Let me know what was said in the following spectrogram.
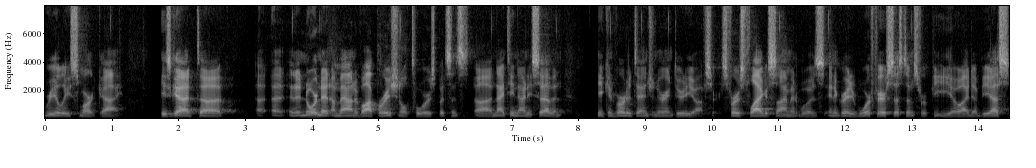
really smart guy. He's got uh, a, an inordinate amount of operational tours, but since uh, 1997, he converted to engineering duty officer. His first flag assignment was Integrated Warfare Systems for PEO IWS,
